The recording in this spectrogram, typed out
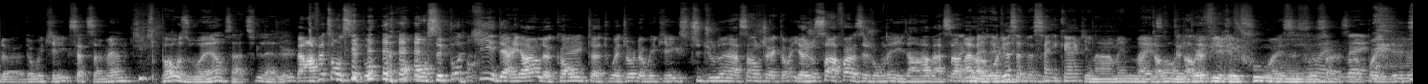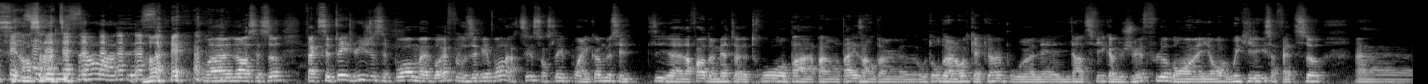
de, de Wikileaks cette semaine. Qui qui pose, voyons, ça a-tu de l'allure? Ben, en fait, on ne sait pas. On, on sait pas qui est derrière le compte euh, Twitter de Wikileaks. C'est-tu Julian Assange directement? Il a juste ça à faire ces journées. Il est dans l'ambassade. Ouais, mais le gars, ça fait 5 ans qu'il est dans la même maison. Il doit virer fou. Ouais, c'est ça, Ouais, ça, ça va pas aider. C'est- en plus. Ouais. Ouais, non, c'est ça. Fait que c'est peut-être lui, je sais pas, mais bref, vous irez voir l'article sur slate.com, c'est c'est l'affaire de mettre euh, trois par- parenthèses entre un- autour d'un autre quelqu'un pour euh, l'identifier comme juif, là. Bon, ils ont, Wikileaks a fait ça, euh,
